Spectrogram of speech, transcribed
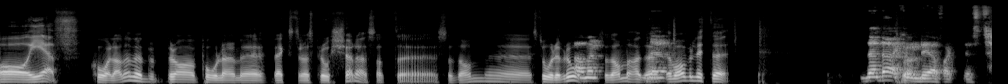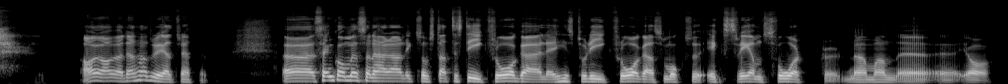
AIF. Kolan är väl bra polare med Bäckströms brorsa där, så, att, eh, så de, eh, storebror. Ja, men, så de, det, det, var väl lite... Den där kunde jag faktiskt. Ja, ja den hade du helt rätt uh, Sen kommer en sån här liksom, statistikfråga eller historikfråga som också är extremt svårt när man, uh, ja,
